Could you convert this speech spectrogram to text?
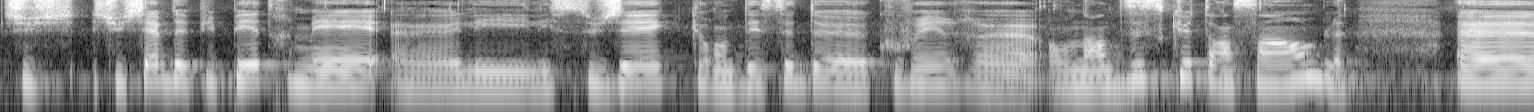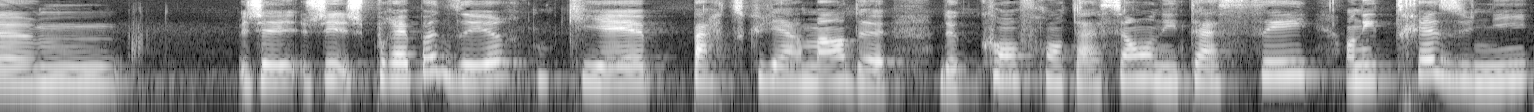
je, suis- je suis chef de pupitre, mais euh, les, les sujets qu'on décide de couvrir, euh, on en discute ensemble. Euh, je, je, je pourrais pas dire qu'il y ait particulièrement de, de confrontation. On est assez, on est très unis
